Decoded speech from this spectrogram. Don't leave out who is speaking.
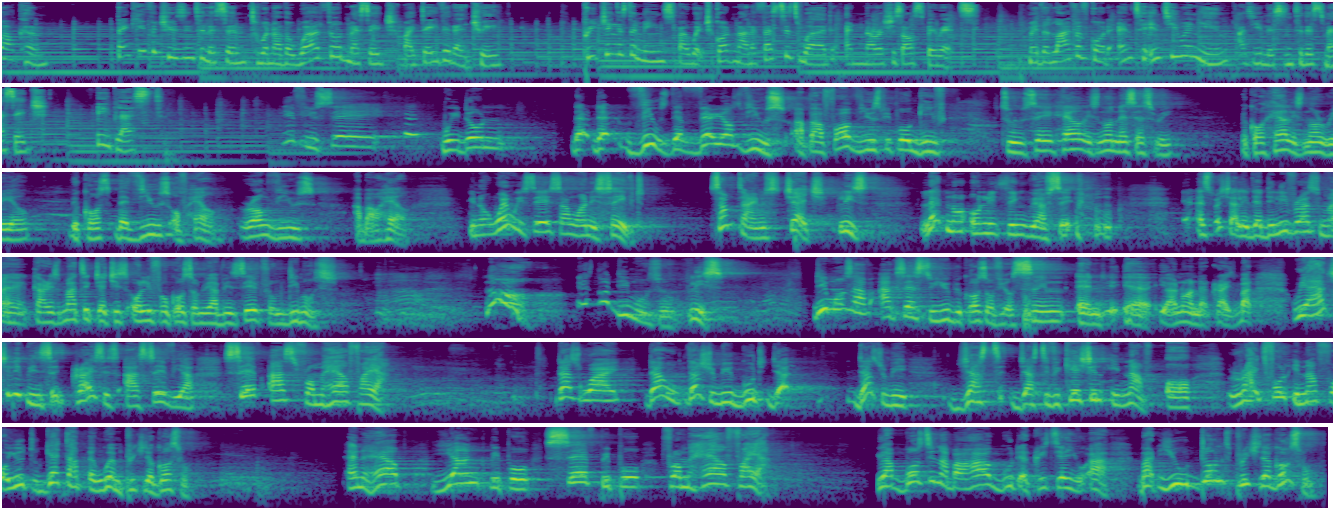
Speaker 1: Welcome. Thank you for choosing to listen to another word filled message by David Entry. Preaching is the means by which God manifests His word and nourishes our spirits. May the life of God enter into you and you as you listen to this message. Be blessed.
Speaker 2: If you say we don't, the, the views, the various views, about four views people give to say hell is not necessary because hell is not real, because the views of hell, wrong views about hell. You know, when we say someone is saved, sometimes, church, please, let not only think we have saved, especially the deliverance, my charismatic churches only focus on we have been saved from demons. No, it's not demons, so please. Demons have access to you because of your sin and uh, you are not under Christ. But we are actually been saved. Christ is our Savior. Save us from hellfire. That's why that, that should be good. That should be just justification enough or rightful enough for you to get up and go and preach the gospel and help young people, save people from hellfire. You are boasting about how good a Christian you are, but you don't preach the gospel.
